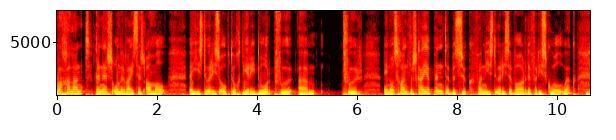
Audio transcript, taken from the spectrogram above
Kwaggaland kinders, onderwysers almal 'n historiese optog deur die dorp voer ehm um, voer en ons gaan verskeie punte besoek van historiese waarde vir die skool ook. Hmm.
